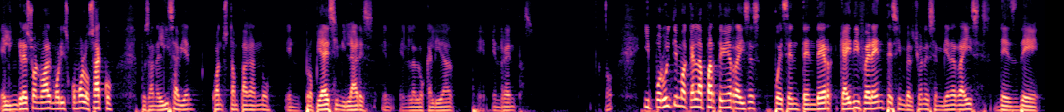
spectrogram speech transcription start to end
El ingreso anual, Moris, ¿cómo lo saco? Pues analiza bien cuánto están pagando en propiedades similares en, la localidad, en, rentas. ¿no? Y por último, acá en la parte de bienes raíces, pues entender que hay diferentes inversiones en bienes raíces, desde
